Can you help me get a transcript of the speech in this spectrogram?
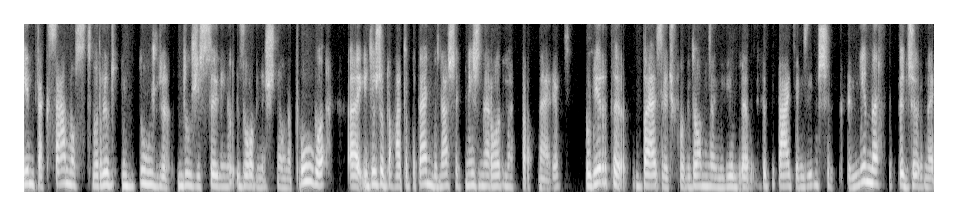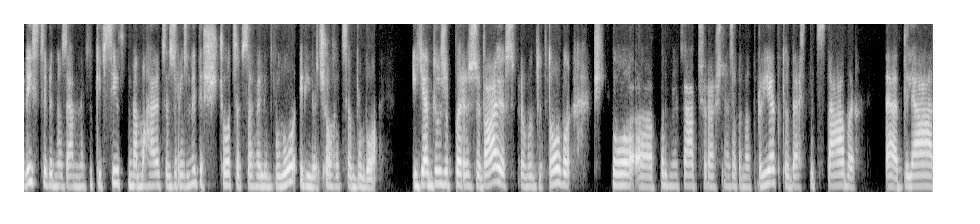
він так само створив дуже дуже сильну зовнішню напругу е, і дуже багато питань до наших міжнародних партнерів. Повірте, безліч повідомлень від депутатів з інших країн, від журналістів іноземних, які всі намагаються зрозуміти, що це взагалі було і для чого це було. І я дуже переживаю з приводу того, що е, прийняття вчорашнього законопроєкту дасть підстави е, для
